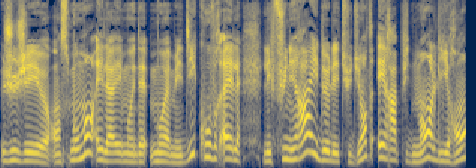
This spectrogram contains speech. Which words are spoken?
jugée euh, en ce moment, Elahe Mohamedi, couvre elle les funérailles de l'étudiante et rapidement l'Iran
